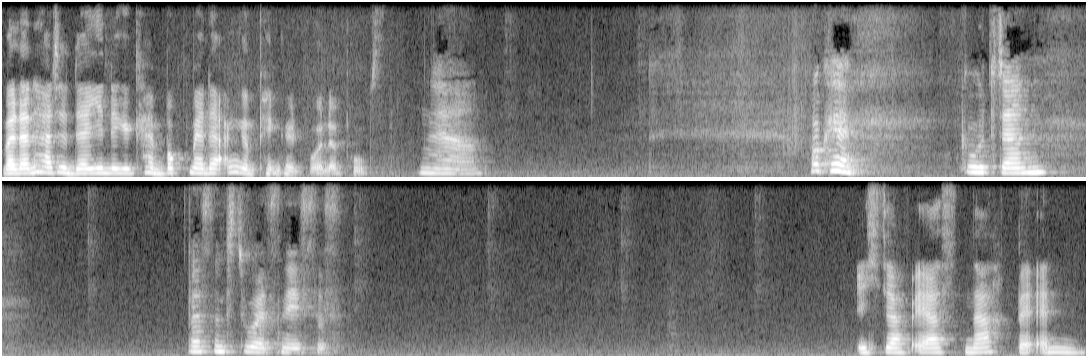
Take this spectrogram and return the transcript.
weil dann hatte derjenige keinen Bock mehr, der angepinkelt wurde, Pups. Ja. Okay, gut, dann. Was nimmst du als nächstes? Ich darf erst nach Beend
